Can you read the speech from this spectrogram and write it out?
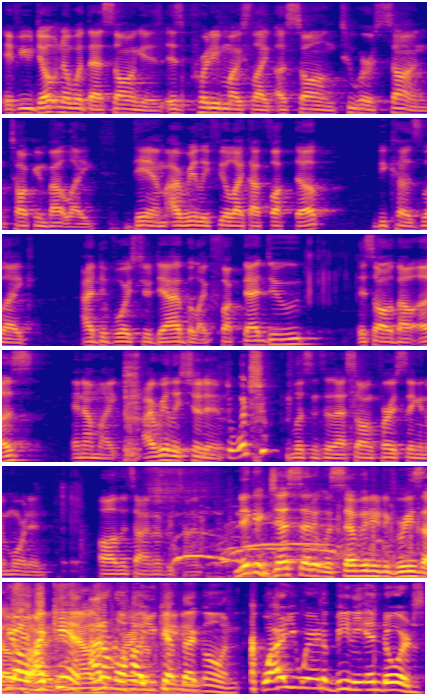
If you don't know what that song is, it's pretty much like a song to her son talking about like, damn, I really feel like I fucked up because like I divorced your dad, but like fuck that dude. It's all about us. And I'm like, I really shouldn't What you? listen to that song first thing in the morning. all the time, every time. Nigga just said it was 70 degrees outside. Yo, I can't. I don't know how wearing a you kept that going. Why are you wearing a beanie indoors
